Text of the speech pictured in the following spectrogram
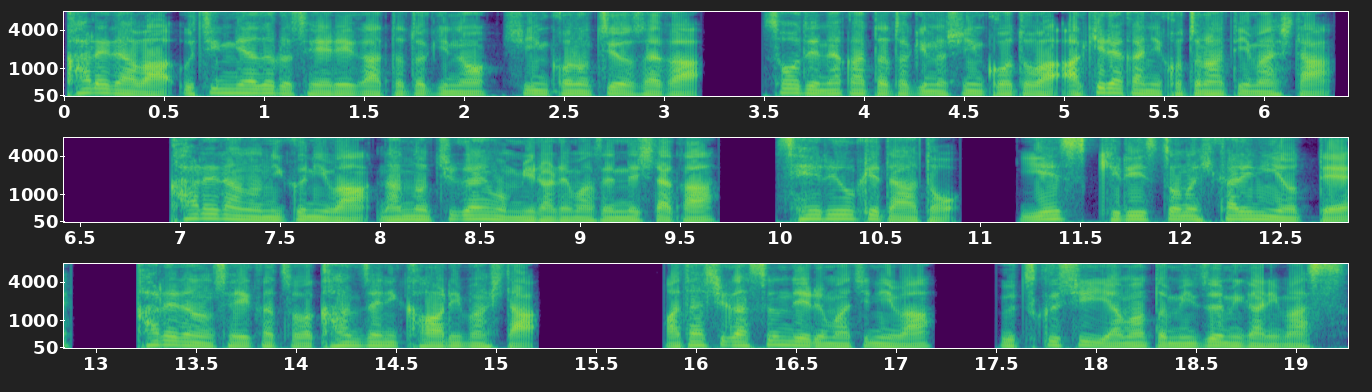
彼らは内に宿る精霊があった時の信仰の強さがそうでなかった時の信仰とは明らかに異なっていました。彼らの肉には何の違いも見られませんでしたが、精霊を受けた後、イエス・キリストの光によって彼らの生活は完全に変わりました。私が住んでいる町には美しい山と湖があります。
